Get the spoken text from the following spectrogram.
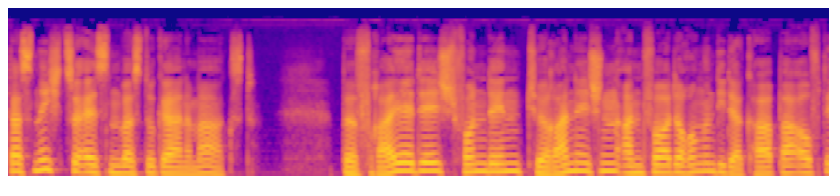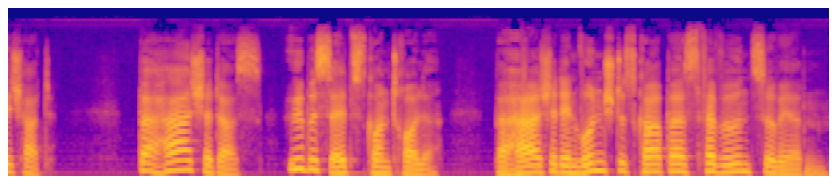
das nicht zu essen, was du gerne magst. Befreie dich von den tyrannischen Anforderungen, die der Körper auf dich hat. Beherrsche das, übe Selbstkontrolle, beherrsche den Wunsch des Körpers, verwöhnt zu werden.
